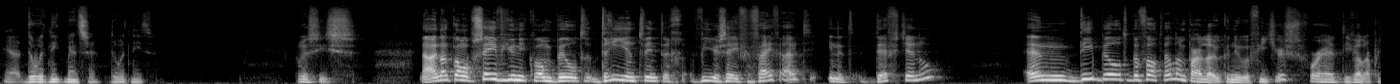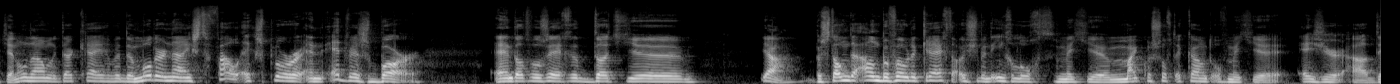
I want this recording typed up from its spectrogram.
Ja, doe het niet mensen, doe het niet. Precies. Nou, en dan kwam op 7 juni kwam beeld 23475 uit in het Dev Channel. En die beeld bevat wel een paar leuke nieuwe features voor het Developer Channel. Namelijk, daar krijgen we de Modernized File Explorer en Address Bar. En dat wil zeggen dat je ja, bestanden aanbevolen krijgt als je bent ingelogd met je Microsoft-account of met je Azure AD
